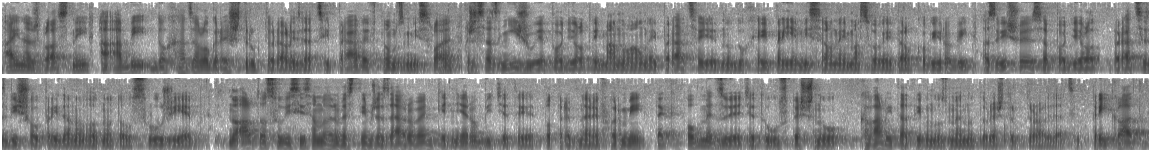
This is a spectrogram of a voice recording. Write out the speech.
aj náš vlastný a aby dochádzalo k reštrukturalizácii práve v tom zmysle, že sa znižuje podiel tej manuálnej práce, jednoduchej, priemyselnej, masovej veľkovýroby a zvyšuje sa podiel práce s vyššou pridanou hodnotou služieb. No ale to súvisí samozrejme s tým, že zároveň, keď nerobíte tie potrebné reformy, tak obmedzujete tú úspešnú kvalitatívnu zmenu, tú reštrukturalizáciu. Príklad,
